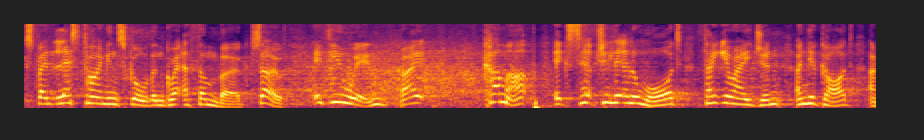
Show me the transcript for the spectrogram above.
spent less time in school than Greta Thunberg. So, if you win, right, come up, accept your little award, thank your agent and your God, and.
